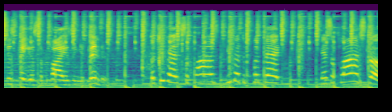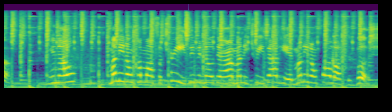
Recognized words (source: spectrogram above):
just pay your suppliers and your vendors, but you got supplies, you got to put back and supply stuff. You know, money don't come off of trees, even though there are money trees out here. Money don't fall off the bush.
